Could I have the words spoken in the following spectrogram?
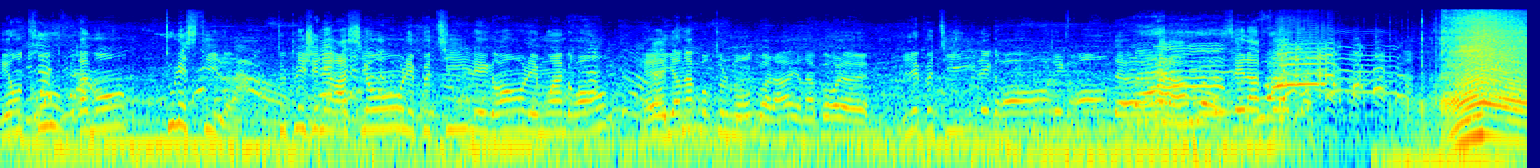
Et on trouve vraiment tous les styles, toutes les générations, les petits, les grands, les moins grands. Et Il y en a pour tout le monde, voilà. Il y en a pour les petits, les grands, les grandes. voilà, c'est la fête.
